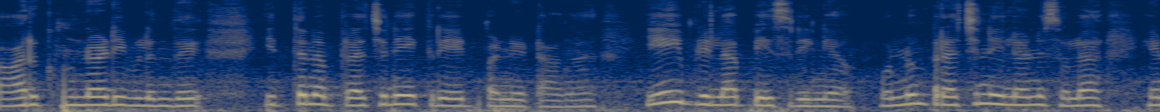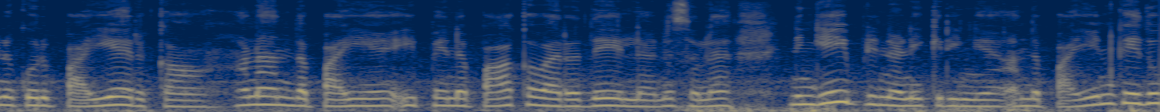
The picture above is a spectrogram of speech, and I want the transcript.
காருக்கு முன்னாடி விழுந்து இத்தனை பிரச்சனையை க்ரியேட் பண்ணிட்டாங்க. ஏன் இப்படிலாம் பேசுகிறீங்க ஒன்றும் பிரச்சனை இல்லைன்னு சொல்ல எனக்கு ஒரு பையன் இருக்கான். ஆனால் அந்த பையன் இப்போ என்னை பார்க்க வரதே இல்லைன்னு சொல்ல நீங்கள் ஏன் இப்படி நினைக்கிறீங்க? அந்த பையனுக்கு ஏதோ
